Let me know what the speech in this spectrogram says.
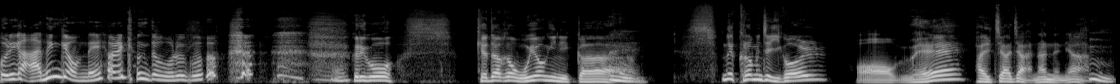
우리가 아는 게 없네. 혈액형도 모르고. 그리고 게다가 O형이니까 네. 근데 그러면 이제 이걸 어, 왜 발제하지 않았느냐? 음.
